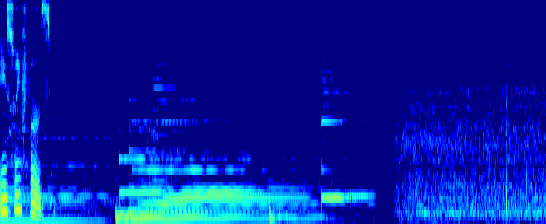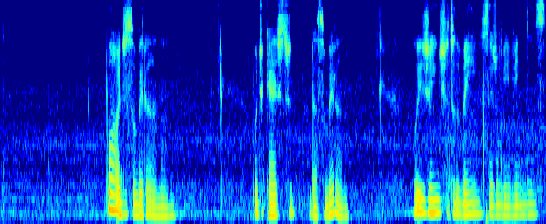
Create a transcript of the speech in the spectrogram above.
em sua infância, Pode, Soberana. Podcast da Soberana. Oi, gente, tudo bem? Sejam bem-vindos.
